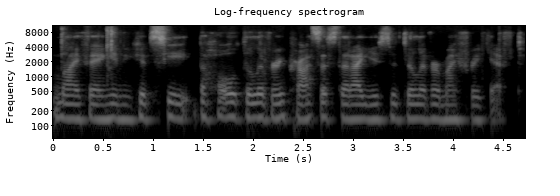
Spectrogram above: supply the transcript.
my thing and you can see the whole delivery process that I use to deliver my free gift.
